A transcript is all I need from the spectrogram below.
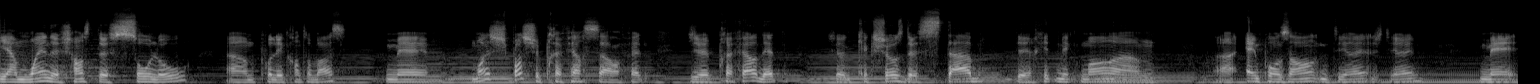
y a moins de chances de solo euh, pour les contrebasses, mais moi, je pense que je préfère ça, en fait. Je préfère d'être sur quelque chose de stable, de rythmiquement euh, euh, imposant, je dirais, je dirais. Mais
